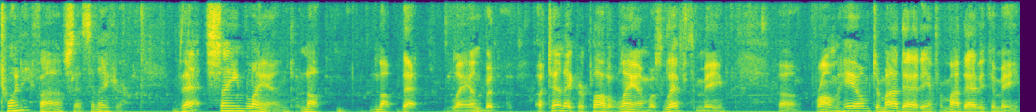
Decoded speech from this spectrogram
25 cents an acre. That same land, not, not that land, but a 10 acre plot of land was left to me uh, from him to my daddy and from my daddy to me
